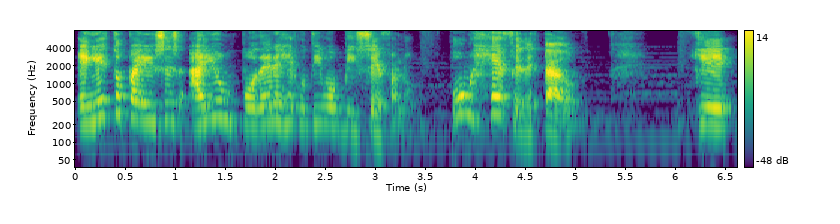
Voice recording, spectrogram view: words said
En estos países hay un poder ejecutivo bicéfalo, un jefe de Estado que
